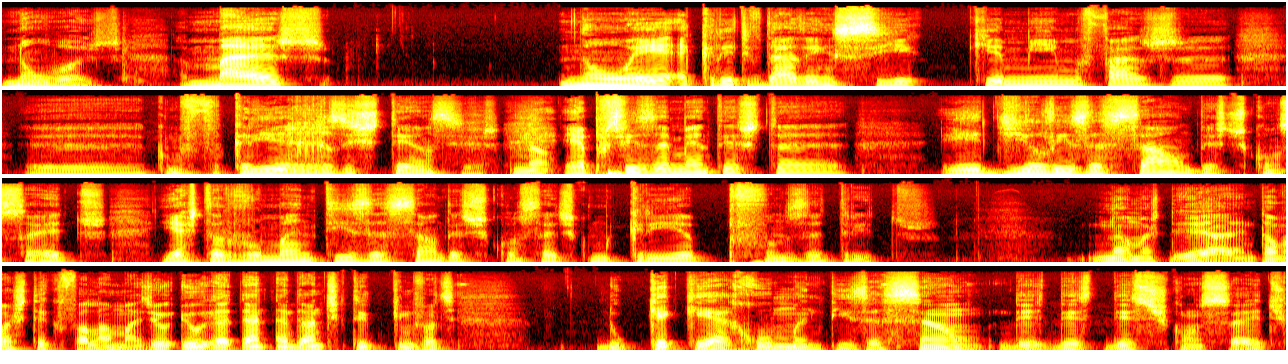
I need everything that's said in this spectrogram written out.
Não hoje. Mas não é a criatividade em si que a mim me faz. Uh, que me cria resistências. Não. É precisamente esta idealização destes conceitos e esta romantização destes conceitos que me cria profundos atritos. Não, mas é, então vais ter que falar mais. Eu, eu, an- antes que, que me fales, o que é que é a romantização de- de- desses conceitos?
